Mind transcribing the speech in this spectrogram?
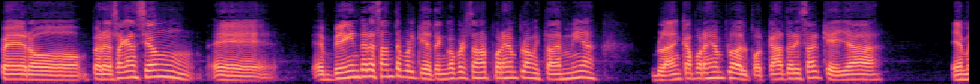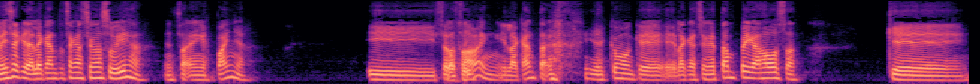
Pero, pero esa canción eh, es bien interesante porque tengo personas, por ejemplo, amistades mías, Blanca, por ejemplo, del podcast Aterrizar, que ella, ella me dice que ella le canta esa canción a su hija en, España. Y se la ¿Ah, sí? saben y la cantan. y es como que la canción es tan pegajosa que,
